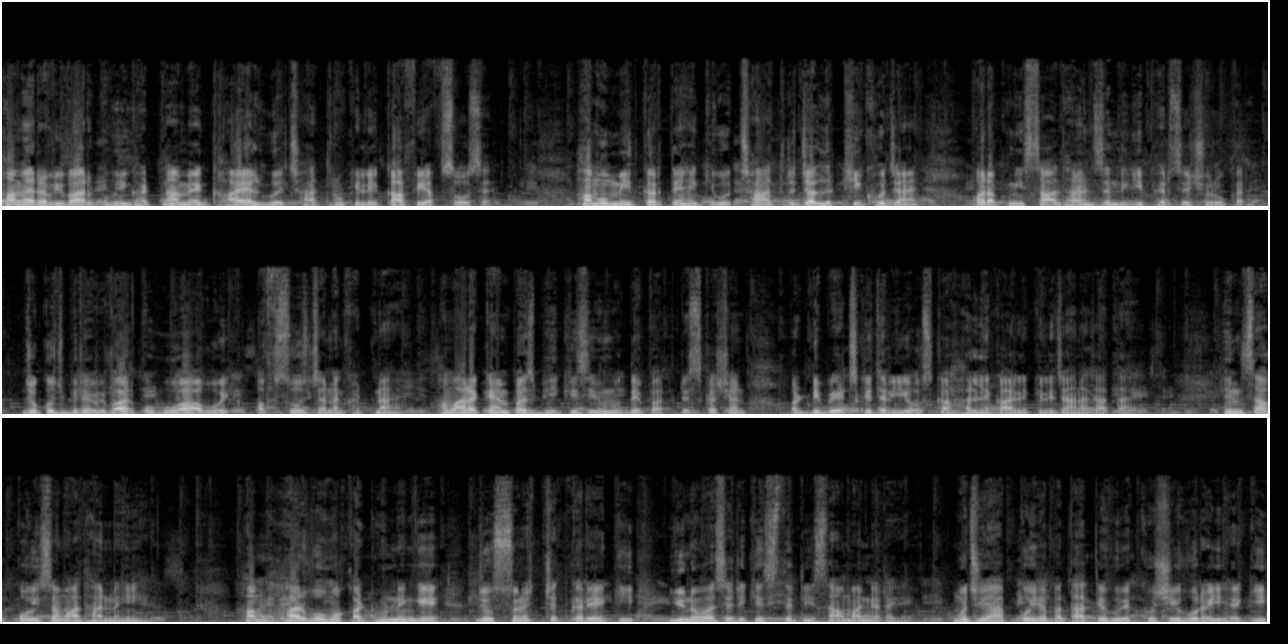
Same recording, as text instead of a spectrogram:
हमें रविवार को हुई घटना में घायल हुए छात्रों के लिए काफ़ी अफसोस है। हम उम्मीद करते हैं कि वो छात्र जल्द ठीक हो जाएँ और अपनी साधारण ज़िंदगी फिर से शुरू करें। जो कुछ भी रविवार को हुआ वो एक अफसोसजनक घटना है। हमारा कैंपस भी किसी भी मुद्दे पर डिस्कशन और डिबेट्स के ज़रिए उसका हल निकालने के लिए जाना जाता है। हिंसा कोई समाधान नहीं है। हम हर वो मौका ढूंढेंगे जो सुनिश्चित करे कि यूनिवर्सिटी की स्थिति सामान्य रहे। मुझे आपको यह बताते हुए खुशी हो रही है कि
